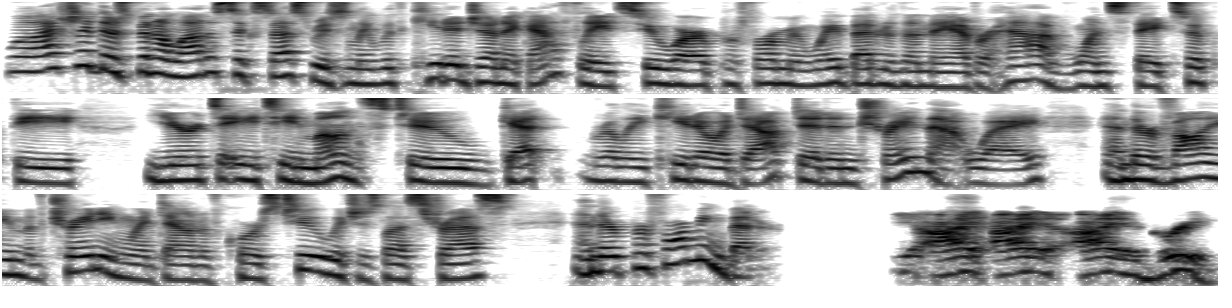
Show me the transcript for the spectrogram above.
Well, actually, there's been a lot of success recently with ketogenic athletes who are performing way better than they ever have once they took the year to 18 months to get really keto adapted and train that way. And their volume of training went down, of course, too, which is less stress, and they're performing better. Yeah, I, I, I agree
